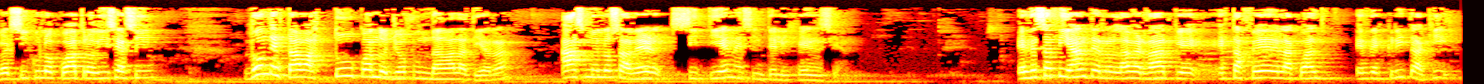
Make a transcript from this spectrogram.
versículo 4, dice así, ¿dónde estabas tú cuando yo fundaba la tierra? Házmelo saber si tienes inteligencia. Es desafiante la verdad que esta fe de la cual es descrita aquí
